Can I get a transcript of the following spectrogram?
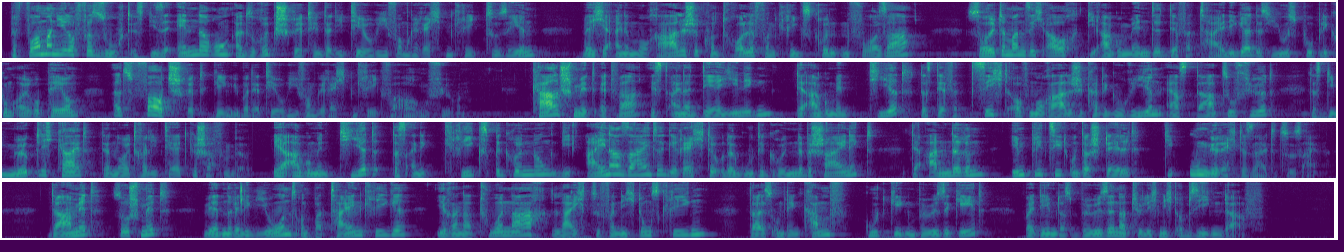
Bevor man jedoch versucht ist, diese Änderung als Rückschritt hinter die Theorie vom gerechten Krieg zu sehen, welche eine moralische Kontrolle von Kriegsgründen vorsah, sollte man sich auch die Argumente der Verteidiger des Jus Publicum Europaeum als Fortschritt gegenüber der Theorie vom gerechten Krieg vor Augen führen. Karl Schmidt etwa ist einer derjenigen, der argumentiert, dass der Verzicht auf moralische Kategorien erst dazu führt, dass die Möglichkeit der Neutralität geschaffen wird. Er argumentiert, dass eine Kriegsbegründung die einer Seite gerechte oder gute Gründe bescheinigt, der anderen implizit unterstellt, die ungerechte Seite zu sein. Damit, so Schmidt, werden Religions- und Parteienkriege ihrer Natur nach leicht zu Vernichtungskriegen, da es um den Kampf Gut gegen Böse geht, bei dem das Böse natürlich nicht obsiegen darf.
